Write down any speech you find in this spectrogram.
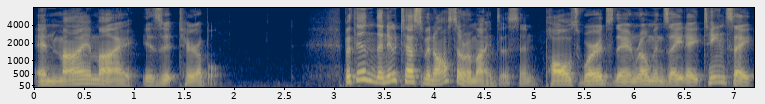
and my, my, is it terrible. But then the New Testament also reminds us, and Paul's words there in Romans 8 18 say,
